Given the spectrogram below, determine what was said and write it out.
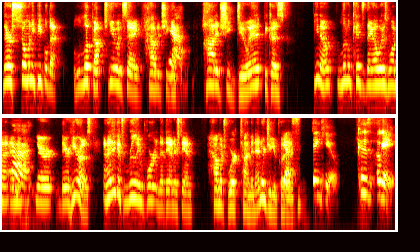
there are so many people that look up to you and say how did she yeah. get there? how did she do it because you know little kids they always want to yeah. they're they're heroes and i think it's really important that they understand how much work time and energy you put yes. in thank you because okay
